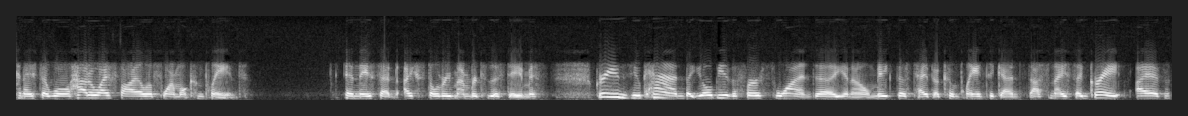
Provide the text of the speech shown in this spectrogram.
And I said, well, how do I file a formal complaint? And they said, I still remember to this day, Miss Graves, you can, but you'll be the first one to, you know, make this type of complaint against us. And I said, great. I have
